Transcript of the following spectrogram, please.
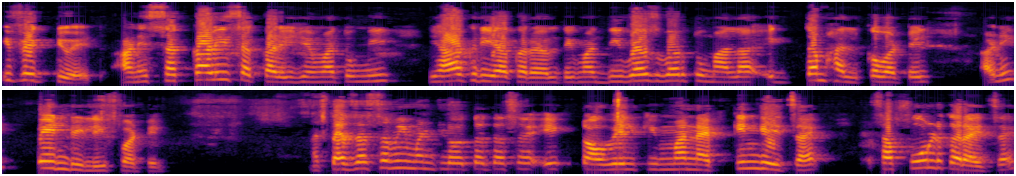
इफेक्टिव्ह आहेत. आणि सकाळी सकाळी जेव्हा तुम्ही ह्या क्रिया कराल तेव्हा दिवसभर तुम्हाला एकदम हलकं वाटेल आणि पेन रिलीफ वाटेल. आता जसं मी म्हंटल होतं तसं एक टॉवेल किंवा नॅपकिन घ्यायचा आहे. असा फोल्ड करायचाय.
